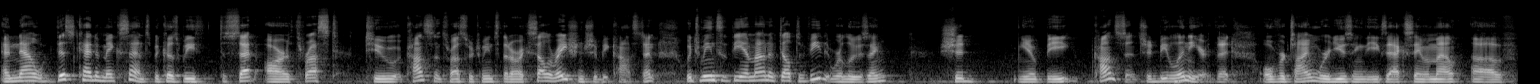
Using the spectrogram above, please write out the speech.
And now this kind of makes sense because we set our thrust to a constant thrust, which means that our acceleration should be constant, which means that the amount of delta v that we're losing should you know be constant, should be linear. That over time we're using the exact same amount of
